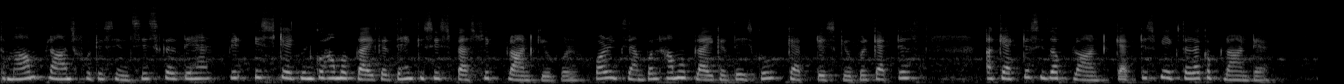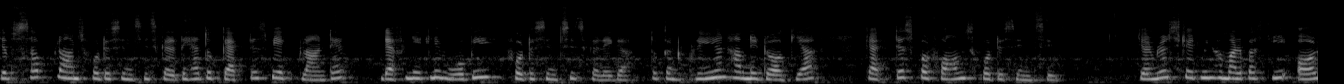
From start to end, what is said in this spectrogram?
तमाम प्लांट्स फोटोसिंथेसिस करते हैं, फिर इस स्टेटमेंट को हम अप्लाई करते हैं किसी स्पेसिफिक प्लांट के ऊपर। फॉर एग्जांपल हम अप्लाई करते हैं इसको कैक्टस के ऊपर। Cactus a cactus is a plant cactus भी एक तरह का प्लांट है। जब सब प्लांट्स फोटोसिंथेसिस करते हैं तो कैक्टस भी एक प्लांट है। डेफिनेटली वो भी फोटोसिंथेसिस करेगा। तो कंक्लूजन हमने ड्रॉ किया cactus performs photosynthesis general statement हमारे पास थी ऑल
